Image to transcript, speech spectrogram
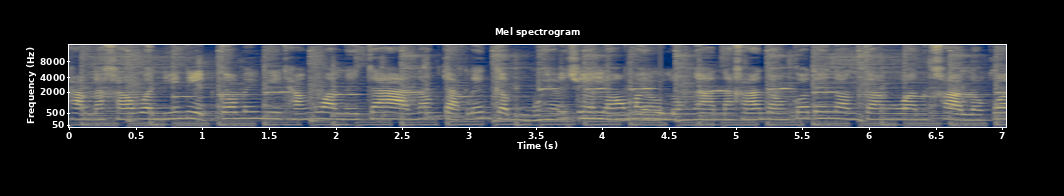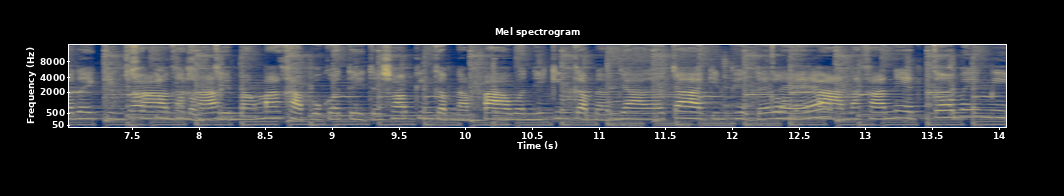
ทำนะคะ วันนี้เน็ตก็ไม่มีทั้งวันเลยจ้า นอกจากเล่นกับหมูแฮมสเตอร์น้องมาอยู่โรงงานนะคะ น้องก็ได้นอนกลางวันค่ะ แล้วก็ได้กินข้าวนะคะขนมจีนมากๆค่ะ ปกติจะชอบกินกับน้ำปลา วันนี้กินกับน้ำยาแล้วจ้า กินเผ็ดได้แล้วมานะคะ เน็ตก็ไม่มี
